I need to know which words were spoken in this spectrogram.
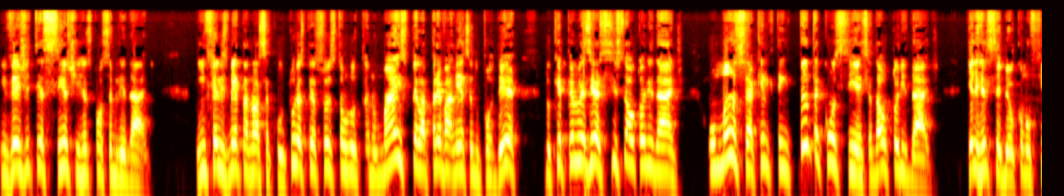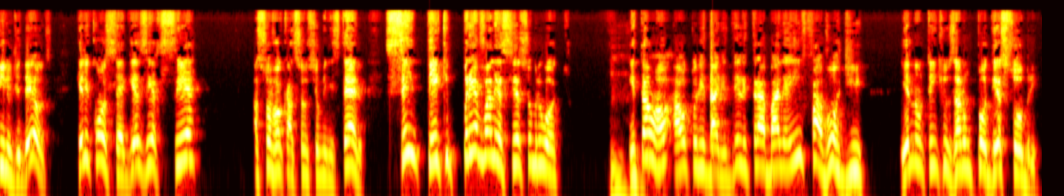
em vez de ter senso de responsabilidade. Infelizmente, na nossa cultura, as pessoas estão lutando mais pela prevalência do poder do que pelo exercício da autoridade. O manso é aquele que tem tanta consciência da autoridade que ele recebeu como filho de Deus, que ele consegue exercer a sua vocação, o seu ministério, sem ter que prevalecer sobre o outro. Uhum. Então, a, a, autoridade dele trabalha em favor de, e ele não tem que usar um poder sobre.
